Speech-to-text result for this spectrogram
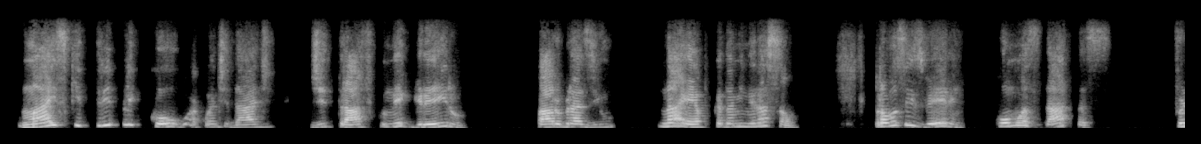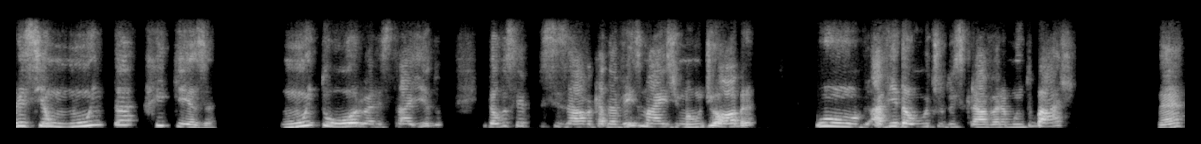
mais que triplicou a quantidade de tráfico negreiro para o Brasil na época da mineração. Para vocês verem como as datas forneciam muita riqueza, muito ouro era extraído, então você precisava cada vez mais de mão de obra, o, a vida útil do escravo era muito baixa, né? O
